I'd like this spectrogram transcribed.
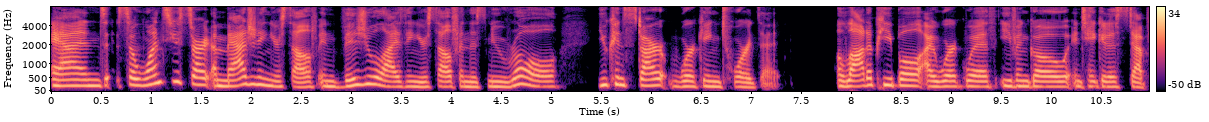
And so once you start imagining yourself and visualizing yourself in this new role, you can start working towards it. A lot of people I work with even go and take it a step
